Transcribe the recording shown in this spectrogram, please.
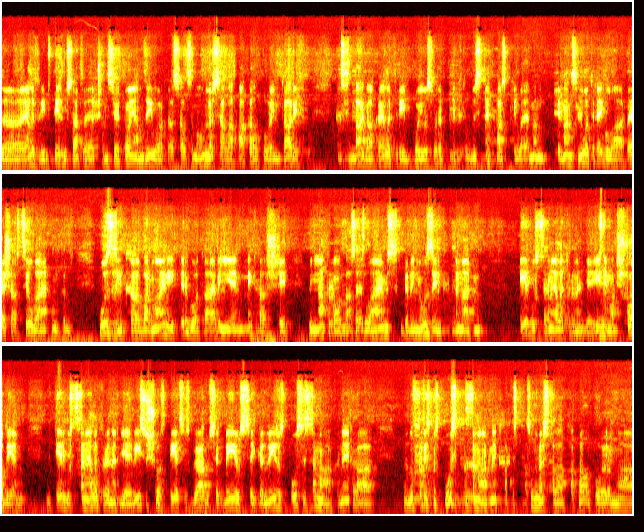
uh, elektrības tirgus atvēršanas joprojām dzīvo ar tā saucamo universālā pakalpojumu tarifu. Tas ir dārgākā elektrība, ko jūs varat pirkt. Es nepārspīlēju, man pie manis ļoti regulāri vēršās cilvēki, un kad uzzina, ka var mainīt tirgotāju, viņiem vienkārši viņi apraudās aiz laimes, ka viņi uzzina, ka, piemēram, tirgus cena elektroenerģijai, izņemot šodienu, bet tirgus cena elektroenerģijai visus šos piecus gadus ir bijusi gandrīz uz pusi zemāka nekā nu, faktiski uz pusi zemāk nekā tas pats universālā pakalpojuma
